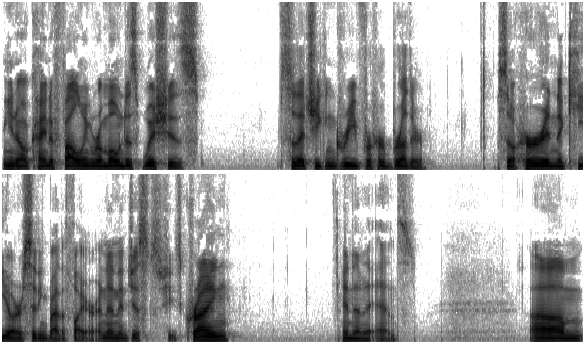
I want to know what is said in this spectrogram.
You know, kind of following Ramonda's wishes, so that she can grieve for her brother. So her and Nakia are sitting by the fire, and then it just she's crying, and then it ends. Um,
